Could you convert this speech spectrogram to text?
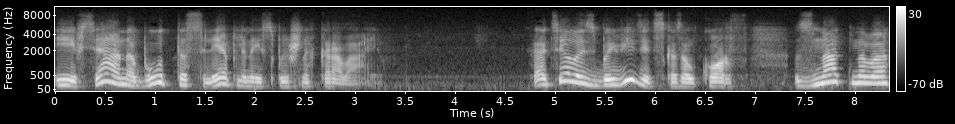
и вся она будто слеплена из пышных караваев. «Хотелось бы видеть, — сказал Корф, — знатного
